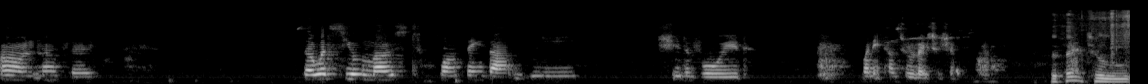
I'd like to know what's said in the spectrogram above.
Oh, lovely. So what's your most one thing that we should avoid when it comes to relationships? The thing to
